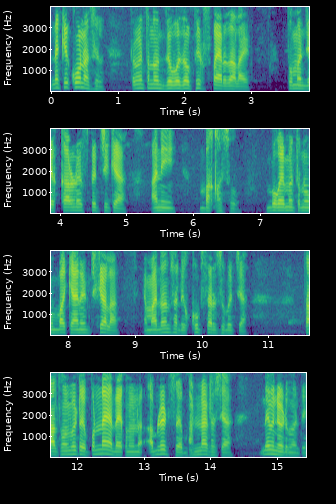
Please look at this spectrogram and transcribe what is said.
नक्की कोण असेल? तर मित्रांनो जवळजवळ फिक्स पायर झाला आहे तो म्हणजे कारण एक्सप्रेस चिक्या आणि बाकासूर. बघूया मित्रांनो बाकी आणि चिक्याला या मैदानासाठी खूप साऱ्या शुभेच्छा. चालतो मग भेटूया पुन्हा एकदा एक नवीन अपडेट्स भन्नाट अशा नवीन व्हिडिओमध्ये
